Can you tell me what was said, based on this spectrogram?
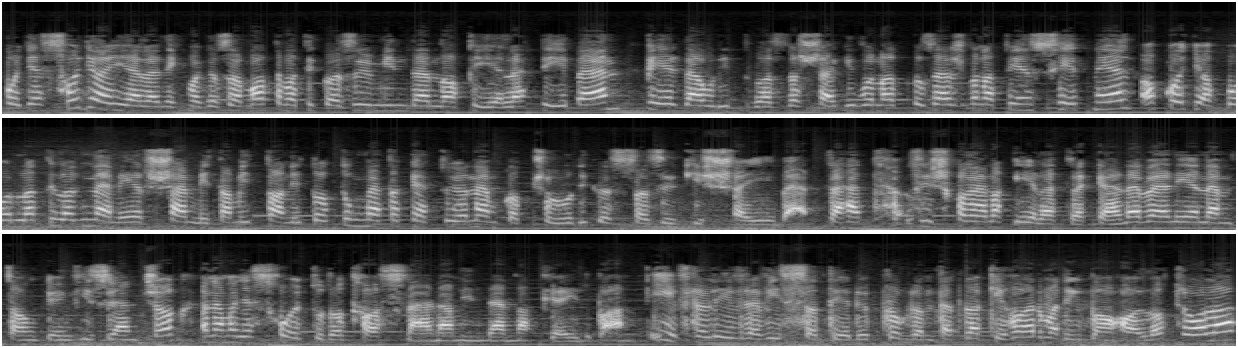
hogy ez hogyan jelenik meg, az a matematika az ő mindennapi életében, például itt gazdasági vonatkozásban a pénzhétnél, akkor gyakorlatilag nem ér semmit, amit tanítottunk, mert a kettő nem kapcsolódik össze az ő kis fejében. Tehát az iskolának életre kell nevelnie, nem tankönyvvizűen csak, hanem hogy ezt hol tudod használni a mindennapjaidban. Évről évre visszatérő program, tehát aki harmadikban hallott róla,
